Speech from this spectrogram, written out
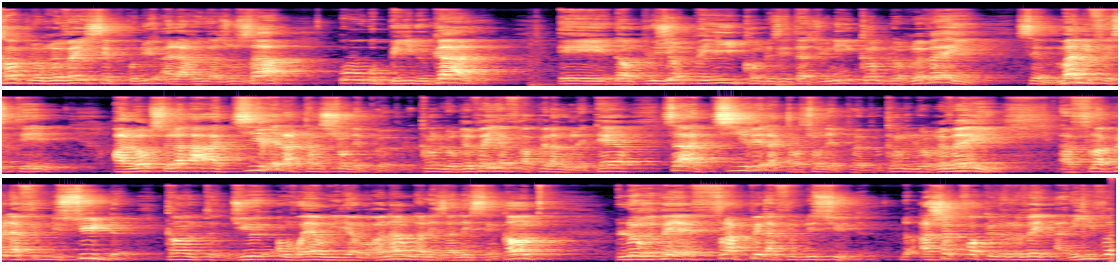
Quand le réveil s'est produit à la rue Azusa ou au pays de Galles et dans plusieurs pays comme les États-Unis, quand le réveil s'est manifesté, alors cela a attiré l'attention des peuples. Quand le réveil a frappé l'Angleterre, ça a attiré l'attention des peuples. Quand le réveil a frappé l'Afrique du Sud, quand Dieu envoya William Branham dans les années 50, le réveil a frappé l'Afrique du Sud à chaque fois que le réveil arrive,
